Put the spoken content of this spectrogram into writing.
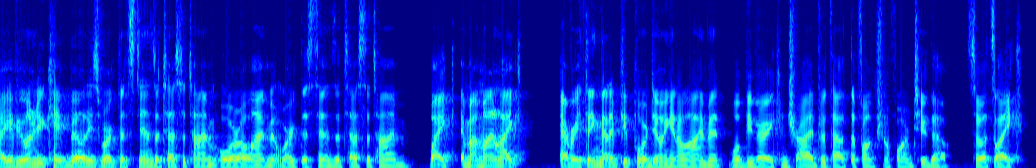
like if you want to do capabilities work that stands the test of time or alignment work that stands the test of time, like in my mind, like everything that people are doing in alignment will be very contrived without the functional form too, though. So it's like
